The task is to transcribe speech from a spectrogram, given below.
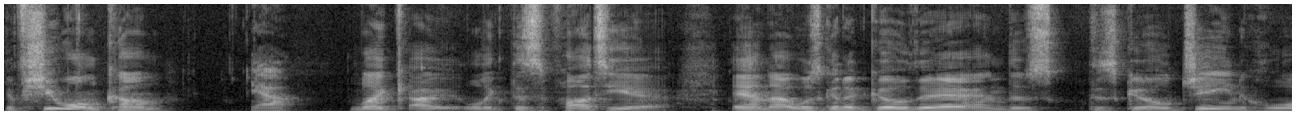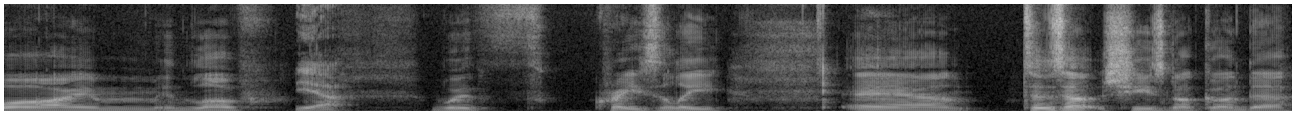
if she won't come, yeah, like I like there's a party here, and I was gonna go there, and there's this girl Jane who I'm in love yeah, with crazily, and turns out she's not going there.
